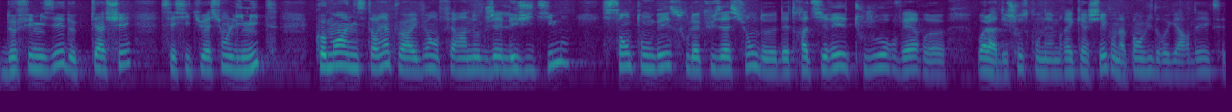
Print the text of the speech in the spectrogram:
d'euphémiser, de, de cacher ces situations limites. Comment un historien peut arriver à en faire un objet légitime sans tomber sous l'accusation d'être attiré toujours vers euh, voilà, des choses qu'on aimerait cacher, qu'on n'a pas envie de regarder, etc.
